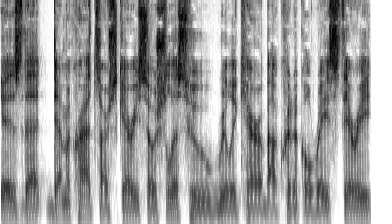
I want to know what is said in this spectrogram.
is that Democrats are scary socialists who really care about critical race theory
